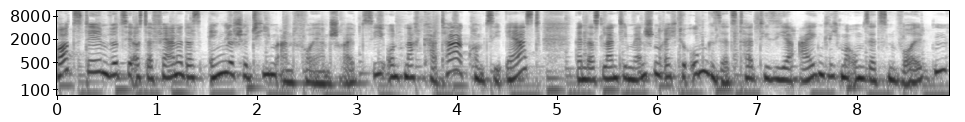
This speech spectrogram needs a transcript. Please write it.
Trotzdem wird sie aus der Ferne das englische Team anfeuern, schreibt sie. Und nach Katar kommt sie erst, wenn das Land die Menschenrechte umgesetzt hat, die sie ja eigentlich mal umsetzen wollten,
